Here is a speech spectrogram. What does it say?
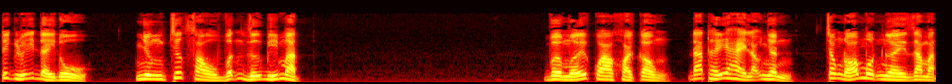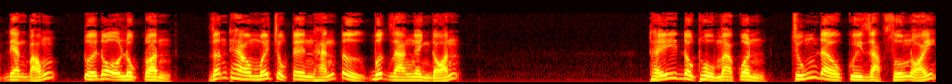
tích lũy đầy đủ, nhưng trước sau vẫn giữ bí mật. Vừa mới qua khỏi cổng, đã thấy hai lão nhân, trong đó một người da mặt đen bóng, tuổi độ lục tuần, dẫn theo mấy chục tên hán tử bước ra nghênh đón. Thấy độc thủ ma quần, chúng đều quỳ dạp xuống nói.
